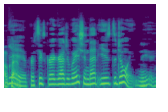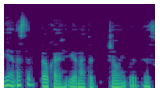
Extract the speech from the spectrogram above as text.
Okay. Yeah. For sixth grade graduation, that is the joint. Yeah, yeah, that's the okay. Yeah, not the joint, but that's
